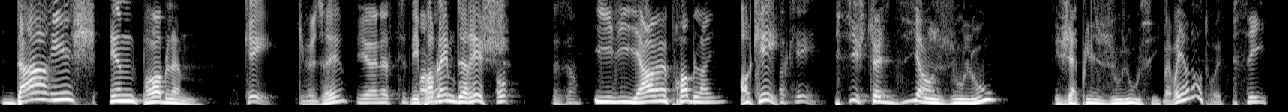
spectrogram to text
Darish in problem. OK. Qui veut dire? Il y a un Des problèmes de riches. Oh, c'est ça. Il y a un problème. OK. OK. Si je te le dis en zoulou, j'ai appris le zoulou aussi, Ben voyons donc, oui. c'est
